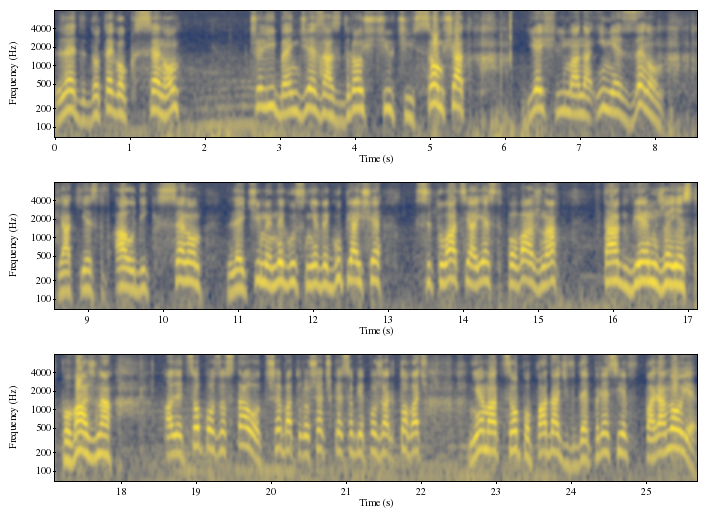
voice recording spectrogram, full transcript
LED do tego Xenon, czyli będzie zazdrościł Ci sąsiad, jeśli ma na imię Zenon. Jak jest w Audi Xenon, lecimy Nygus, nie wygłupiaj się, sytuacja jest poważna. Tak, wiem, że jest poważna, ale co pozostało? Trzeba troszeczkę sobie pożartować. Nie ma co popadać w depresję, w paranoję.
